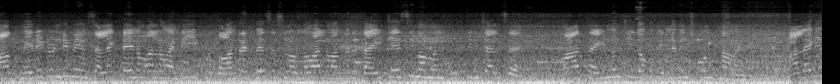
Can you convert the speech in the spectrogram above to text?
మాకు మెరిట్ ఉండి మేము సెలెక్ట్ అయిన వాళ్ళం అండి. ఇప్పుడు కాంట్రాక్ట్ బేసిస్లో ఉన్న వాళ్ళం అందరూ దయచేసి మమ్మల్ని గుర్తించాలి సార్. మా సైడ్ నుంచి ఇది ఒక విన్నవించుకుంటున్నామండి. అలాగే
